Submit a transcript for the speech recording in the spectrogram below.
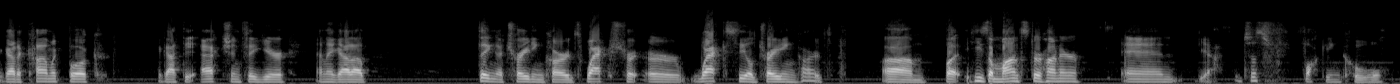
i got a comic book i got the action figure and i got a thing of trading cards wax tra- or wax sealed trading cards um but he's a monster hunter and yeah just fucking cool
